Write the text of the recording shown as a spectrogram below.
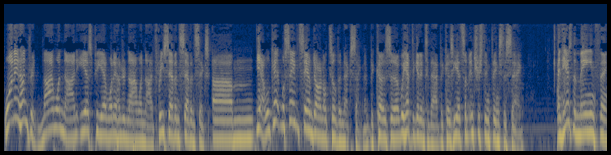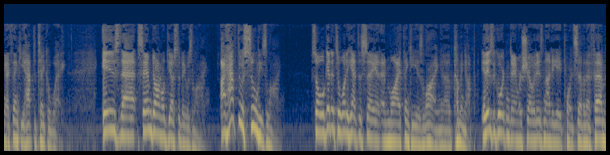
One 919 ESPN. One 919 3776 Um, yeah, we'll get. We'll save Sam Darnold till the next segment because uh, we have to get into that because he had some interesting things to say. And here's the main thing I think you have to take away is that Sam Darnold yesterday was lying. I have to assume he's lying. So we'll get into what he had to say and why I think he is lying uh, coming up. It is the Gordon Damer Show. It is 98.7 FM.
